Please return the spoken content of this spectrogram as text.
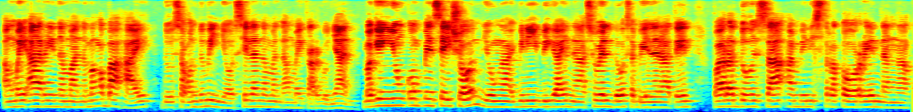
ang may-ari naman ng mga bahay doon sa kondominyo, sila naman ang may kargo niyan. Maging yung compensation, yung uh, binibigay na sweldo, sabihin na natin, para doon sa administratore ng uh,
